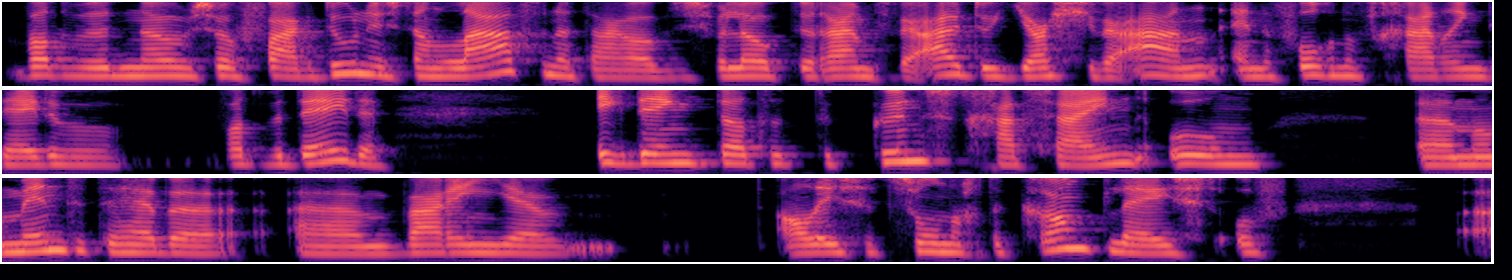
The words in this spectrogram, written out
wat we nou zo vaak doen, is dan laten we het daar ook. Dus we lopen de ruimte weer uit, doe het jasje weer aan. En de volgende vergadering deden we wat we deden. Ik denk dat het de kunst gaat zijn om eh, momenten te hebben eh, waarin je, al is het zondag de krant leest of eh,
